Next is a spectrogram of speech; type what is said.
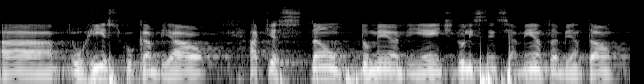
a, o risco cambial, a questão do meio ambiente, do licenciamento ambiental.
